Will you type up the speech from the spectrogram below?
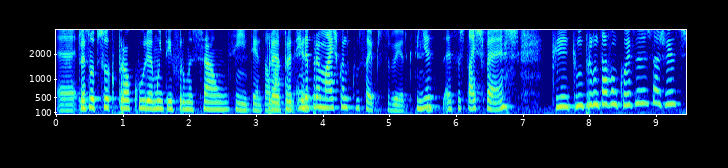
Eh, Tu és uma pessoa que procura muita informação. Sim, tento ao Para- máximo. para Ainda para mais quando comecei a perceber que tinha essas tais fãs que, que me perguntavam coisas, às vezes.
